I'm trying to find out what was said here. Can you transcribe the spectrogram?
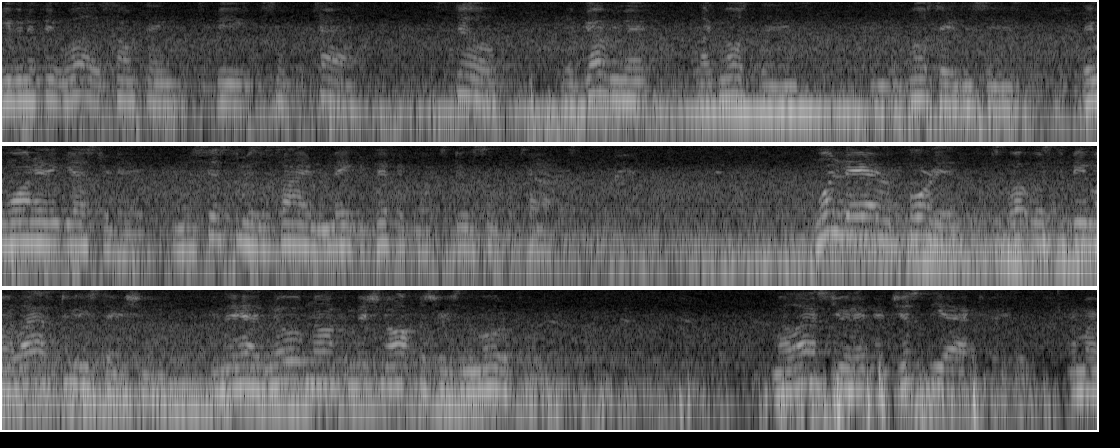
Even if it was something to be a simple task, still, the government, like most things, most agencies, they wanted it yesterday. And the system is designed to make it difficult to do a simple task. One day I reported to what was to be my last duty station, and they had no non-commissioned officers in the motor pool. My last unit had just deactivated, and my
